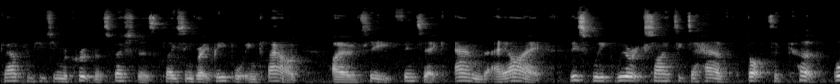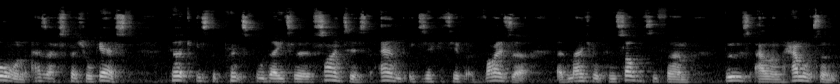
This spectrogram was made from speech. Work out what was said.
cloud computing recruitment specialist placing great people in cloud, IoT, fintech and AI. This week we are excited to have Dr. Kirk Borne as our special guest. Kirk is the principal data scientist and executive advisor at management consultancy firm Booz Allen Hamilton.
